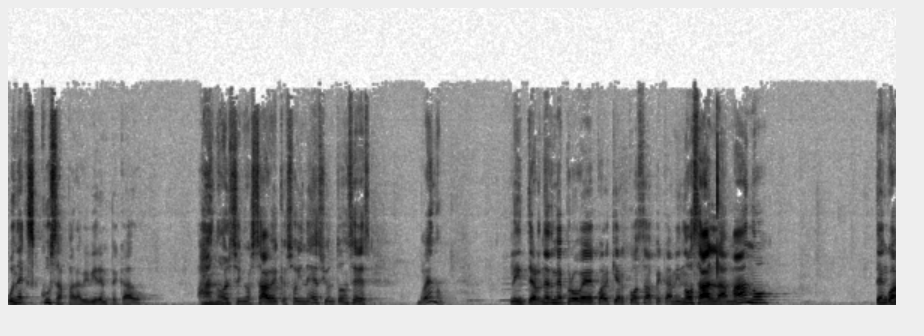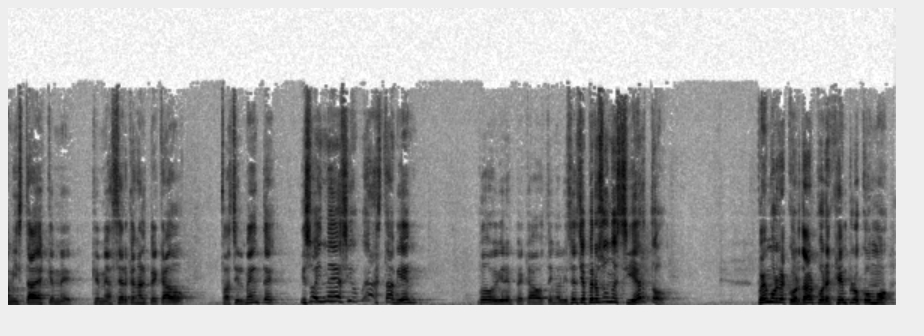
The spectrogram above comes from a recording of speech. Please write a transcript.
una excusa para vivir en pecado. Ah, no, el Señor sabe que soy necio, entonces, bueno, la internet me provee cualquier cosa pecaminosa a la mano tengo amistades que me, que me acercan al pecado fácilmente y soy necio, ah, está bien, puedo vivir en pecado, tengo licencia, pero eso no es cierto. Podemos recordar, por ejemplo, como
